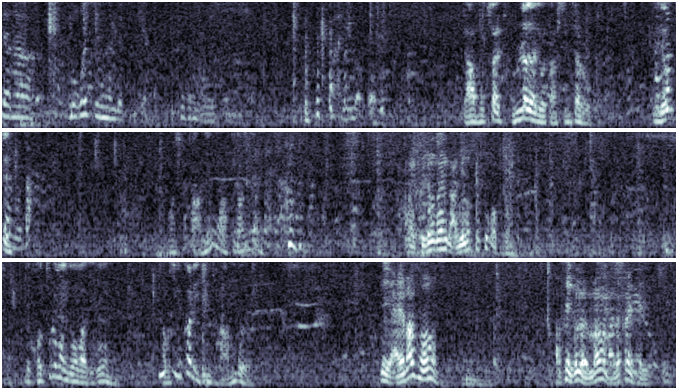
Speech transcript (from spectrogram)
내가 먹을 수 있는 메뚜기야. 계속 먹을 수 있는. 많이 먹어. 야 목살 졸라 잘 익었다 진짜로. 근데 내가 볼때 삼겹살보다? 어, 살짝 아닌 것 같긴 한데. 아니 그 정도 했는데 안 익었을 수가 없어. 근데 겉으로만 구워가지고 아, 뭐 색깔이 지금 잘 안 보여. 근데 얇아서 어떻게 이건 얼마나 많을까에 다 익지.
